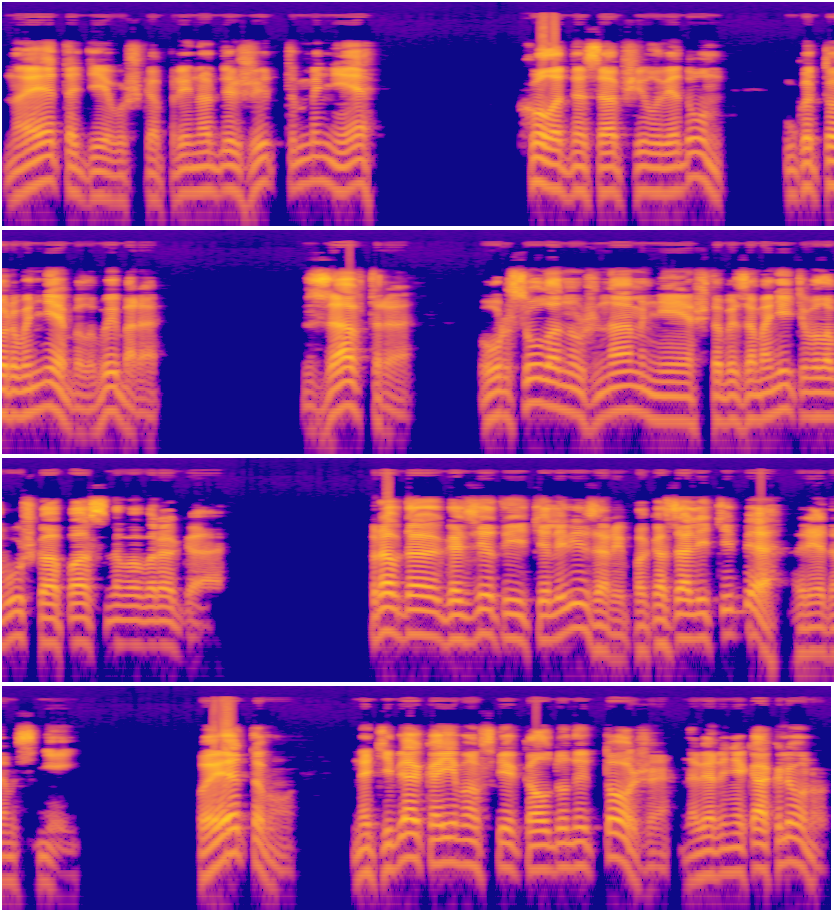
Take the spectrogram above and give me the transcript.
но эта девушка принадлежит мне, — холодно сообщил ведун, у которого не было выбора. Завтра Урсула нужна мне, чтобы заманить в ловушку опасного врага. Правда, газеты и телевизоры показали тебя рядом с ней. Поэтому на тебя каимовские колдуны тоже наверняка клюнут.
